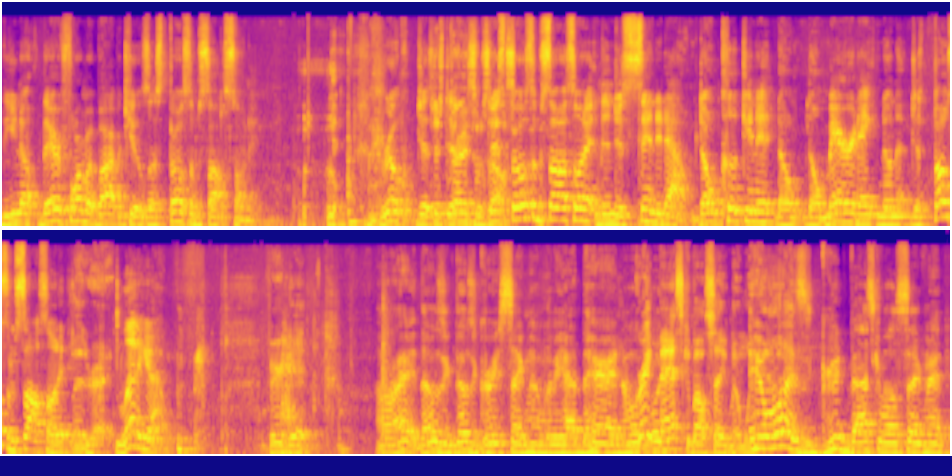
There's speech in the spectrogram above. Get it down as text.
You know their form of barbecues. let's throw some sauce on it. Real, just, Just throw some sauce. Just throw some sauce on it and then just send it out. Don't cook in it. Don't don't marinate. No, no just throw some sauce on it. That's right. Let it out. Very good. All right, that was a, that was a great segment that we had there, and we'll, Great we'll- basketball segment. It got. was good basketball segment,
